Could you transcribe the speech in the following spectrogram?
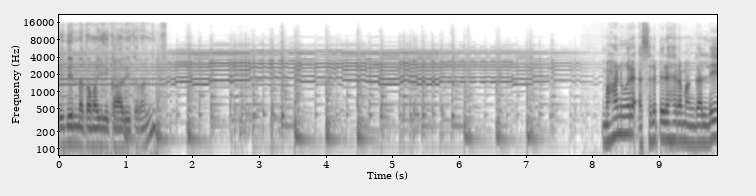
ඒ දෙන්න තමයි ඒ කාරී කරන්නේ. මහනුවර ඇසල පෙරහැර මංගල්ලේ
